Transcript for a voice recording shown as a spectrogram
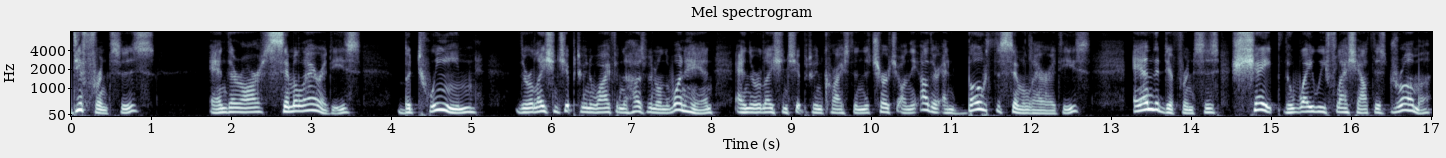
differences and there are similarities between the relationship between the wife and the husband on the one hand, and the relationship between Christ and the church on the other. And both the similarities and the differences shape the way we flesh out this drama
